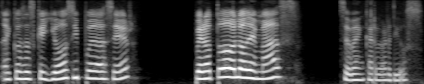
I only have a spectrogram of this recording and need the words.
Hay cosas que yo sí puedo hacer, pero todo lo demás se va a encargar Dios.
